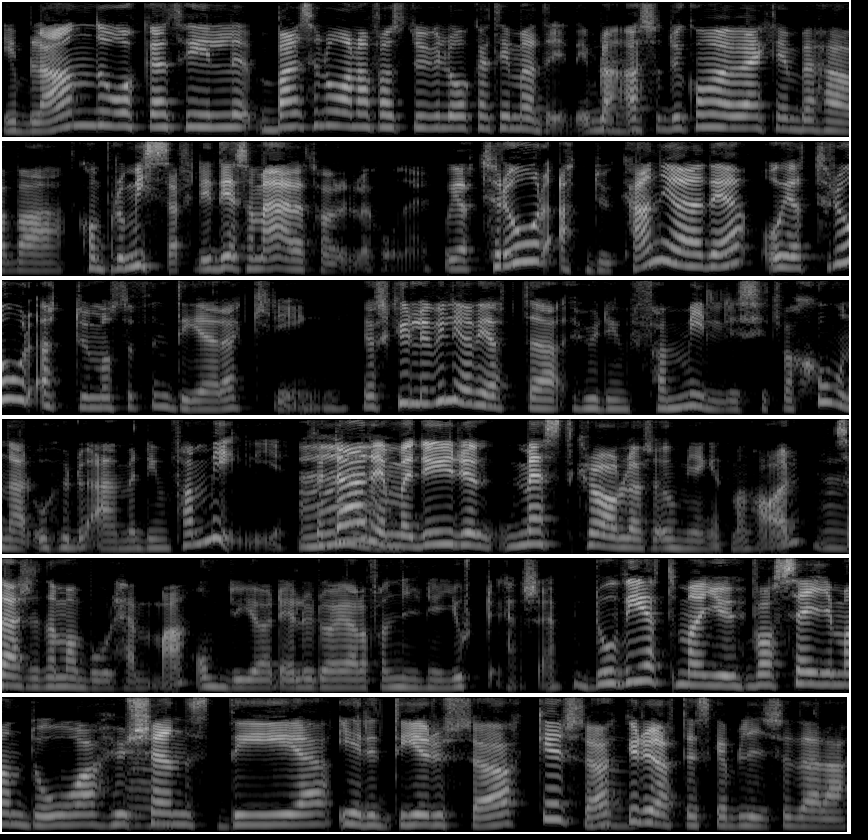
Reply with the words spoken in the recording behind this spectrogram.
Ibland åka till Barcelona fast du vill åka till Madrid. Mm. Ibland, Alltså du kommer verkligen behöva kompromissa för det är det som är att ha relationer. Och jag tror att du kan göra det och jag tror att du måste fundera kring. Jag skulle vilja veta hur din familjesituation är och hur du är med din familj. För där är man, det är ju det mest kravlösa umgänget man har. Särskilt när man bor hemma. Om du gör det eller du har i alla fall nyligen gjort det kanske. Då vet man ju vad säger man då? Hur känns det? Är det det du söker? Söker du att det ska bli sådär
